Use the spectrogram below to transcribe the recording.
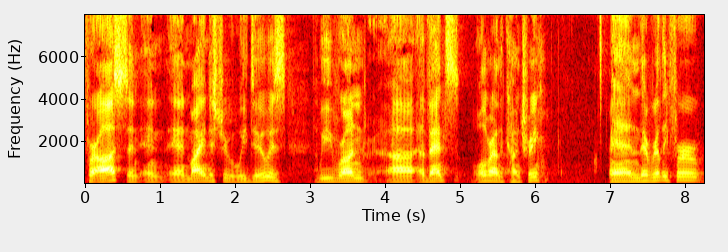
For us and, and, and my industry, what we do is we run uh, events all around the country, and they're really for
